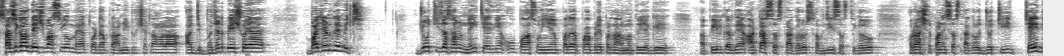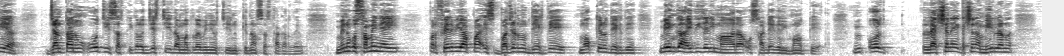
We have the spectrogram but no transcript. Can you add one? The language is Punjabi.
ਸਤਿ ਸ਼੍ਰੀ ਅਕਾਲ ਦੇਸ਼ ਵਾਸੀਓ ਮੈਂ ਤੁਹਾਡਾ ਭਰਾ ਨੀਟੂ ਛਟਰਾਂ ਵਾਲਾ ਅੱਜ ਬਜਟ ਪੇਸ਼ ਹੋਇਆ ਹੈ। ਬਜਟ ਦੇ ਵਿੱਚ ਜੋ ਚੀਜ਼ਾਂ ਸਾਨੂੰ ਨਹੀਂ ਚਾਹੀਦੀਆਂ, ਉਹ ਪਾਸ ਹੋਈਆਂ, ਪਰ ਆਪਾਂ ਆਪਣੇ ਪ੍ਰਧਾਨ ਮੰਤਰੀ ਅੱਗੇ ਅਪੀਲ ਕਰਦੇ ਹਾਂ, ਆਟਾ ਸਸਤਾ ਕਰੋ, ਸਬਜ਼ੀ ਸਸਤੀ ਕਰੋ ਔਰ ਰਾਸ਼ਨ ਪਾਣੀ ਸਸਤਾ ਕਰੋ, ਜੋ ਚੀਜ਼ ਚਾਹੀਦੀ ਹੈ, ਜਨਤਾ ਨੂੰ ਉਹ ਚੀਜ਼ ਸਸਤੀ ਕਰੋ, ਜਿਸ ਚੀਜ਼ ਦਾ ਮਤਲਬ ਹੀ ਨਹੀਂ, ਉਸ ਚੀਜ਼ ਨੂੰ ਕਿਦਾਂ ਸਸਤਾ ਕਰਦੇ ਹੋ। ਮੈਨੂੰ ਕੋਈ ਸਮਝ ਨਹੀਂ ਆਈ, ਪਰ ਫਿਰ ਵੀ ਆਪਾਂ ਇਸ ਬਜਟ ਨੂੰ ਦੇਖਦੇ, ਮੌਕੇ ਨੂੰ ਦੇਖਦੇ ਮਹਿੰਗਾਈ ਦੀ ਜਿਹੜੀ ਮਾਰ ਆ, ਉਹ ਸਾਡੇ ਗਰੀਬਾਂ ਉੱਤੇ ਹੈ। ਔਰ ਇਲੈਕਸ਼ਨ ਇਲੈਕਸ਼ਨ ਅਮੀਰ ਲੜਨ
